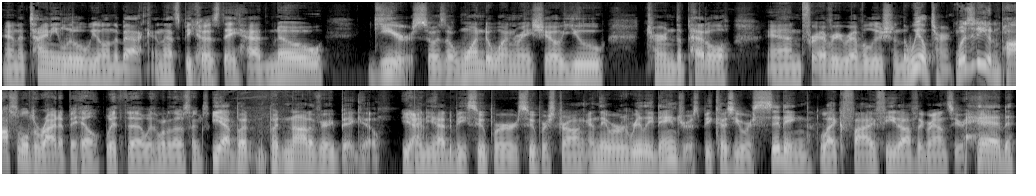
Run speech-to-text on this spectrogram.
and a tiny little wheel in the back, and that's because they had no gears. So as a one to one ratio, you turned the pedal, and for every revolution, the wheel turned. Was it even possible to ride up a hill with uh, with one of those things? Yeah, but but not a very big hill. Yeah. and you had to be super super strong, and they were Right. really dangerous because you were sitting like five feet off the ground, so your head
